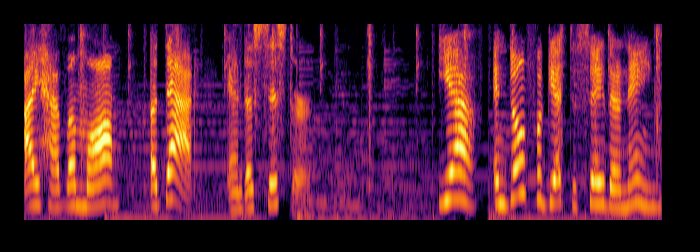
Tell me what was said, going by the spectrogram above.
I have a mom, a dad, and a sister. Yeah, and don't forget to say their names.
